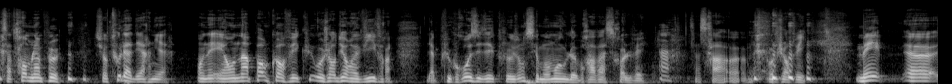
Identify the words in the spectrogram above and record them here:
ça tremble un peu, surtout la dernière. On est, on n'a pas encore vécu. Aujourd'hui, on va vivre la plus grosse des explosions, c'est le moment où le bras va se relever. Ah. Ça sera euh, aujourd'hui. Mais euh,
